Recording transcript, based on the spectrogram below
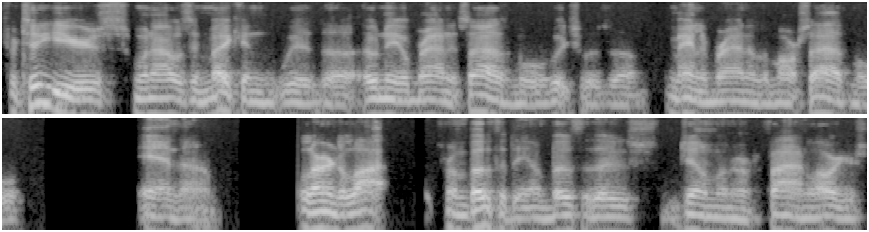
for two years when I was in Macon with uh, O'Neill Brown and Sizemore, which was uh, Manley Brown and Lamar Sizemore, and uh, learned a lot from both of them. Both of those gentlemen are fine lawyers.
